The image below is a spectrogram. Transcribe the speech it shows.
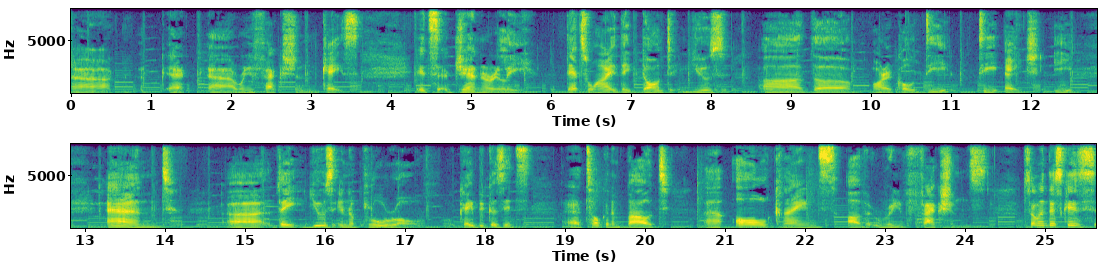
uh, reinfection case. It's generally that's why they don't use uh, the article D, T H E, and uh, they use in a plural, okay, because it's uh, talking about uh, all kinds of reinfections. So in this case,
